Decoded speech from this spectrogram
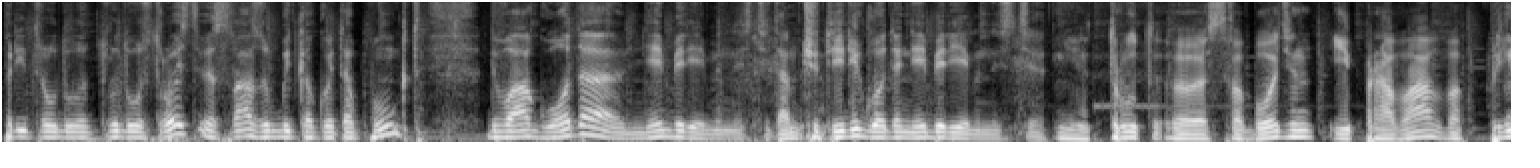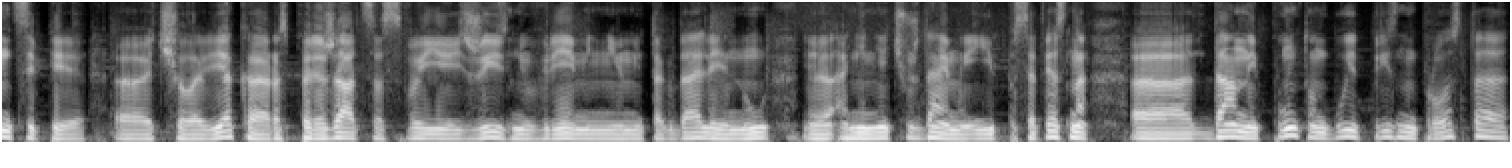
при трудо трудоустройстве сразу быть какой-то пункт два года не беременности, там четыре года не беременности? Нет, труд э, свободен, и права, в принципе, э, человека человека распоряжаться своей жизнью, временем и так далее, ну, э, они неотчуждаемы. И, соответственно, э, данный пункт, он будет признан просто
